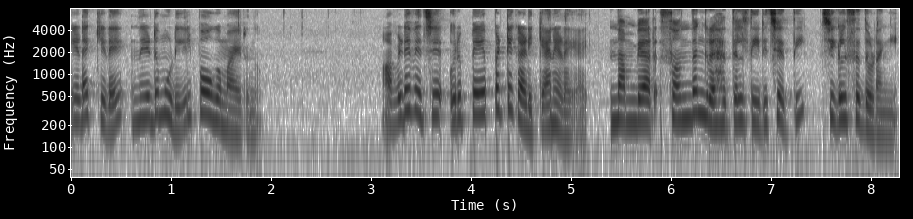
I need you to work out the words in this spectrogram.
ഇടയ്ക്കിടെ നെടുമുടിയിൽ പോകുമായിരുന്നു. അവിടെ വെച്ച് ഒരു പേപ്പട്ടി കടിക്കാനിടയായി നമ്പ്യാർ സ്വന്തം ഗ്രഹത്തിൽ തിരിച്ചെത്തി ചികിത്സ തുടങ്ങി.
